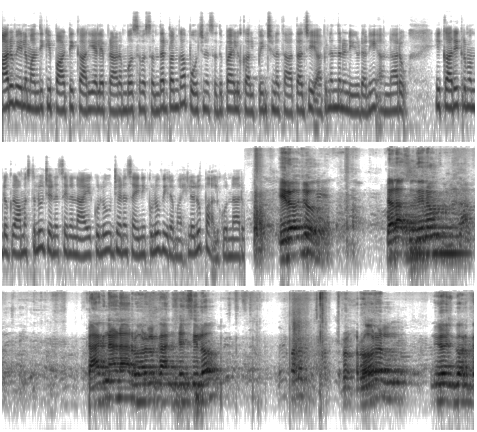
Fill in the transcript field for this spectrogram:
ఆరు వేల మందికి పార్టీ కార్యాలయ ప్రారంభోత్సవ సందర్భంగా భోజన సదుపాయాలు కల్పించిన తాతాజీ అభినందనీయుడని అన్నారు. ఈ కార్యక్రమంలో గ్రామస్తులు జనసేన నాయకులు జన సైనికులు వీర మహిళలు పాల్గొన్నారు. ఈరోజు చాలా సుదినం కాకినాడ రూరల్ కాన్స్టిట్యున్సీలో రూరల్ నియోజకవర్గ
